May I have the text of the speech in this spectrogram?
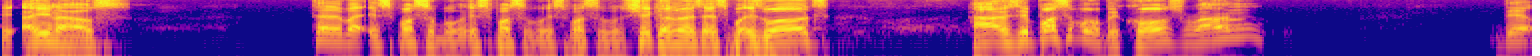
hey are you in the house? Tell everybody it's possible. It's possible. It's possible. Shake your nose. It's, it's what? How is it possible? Because one, the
